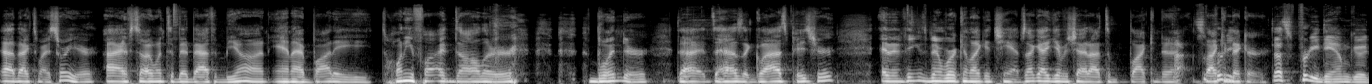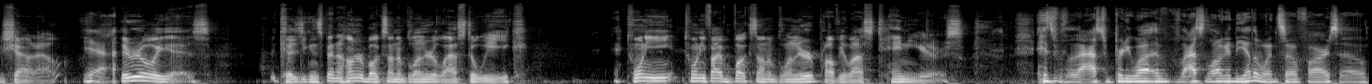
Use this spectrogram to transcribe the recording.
uh, back to my story here. I so I went to Bed Bath and Beyond and I bought a twenty five dollar blender that has a glass pitcher, and the thing's been working like a champ. So I gotta give a shout out to Black and That's Black pretty, and Decker. That's a pretty damn good shout out. Yeah, It really is. Because you can spend a hundred bucks on a blender last a week. 20, 25 bucks on a blender probably last 10 years. it's lasted pretty well. Lasts longer than the other one so far. So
